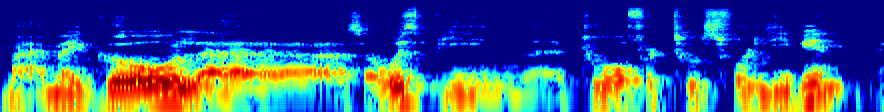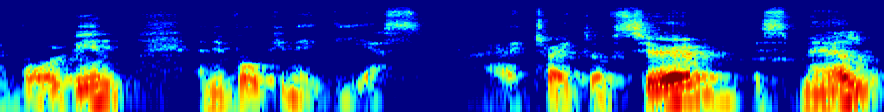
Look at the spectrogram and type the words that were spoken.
My, my goal uh, has always been uh, to offer tools for living, evolving, and evoking ideas. I try to observe, smell,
